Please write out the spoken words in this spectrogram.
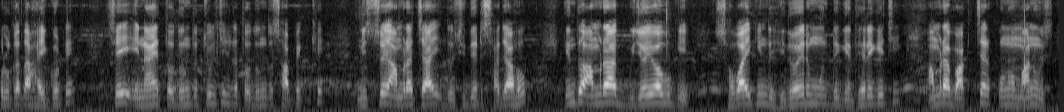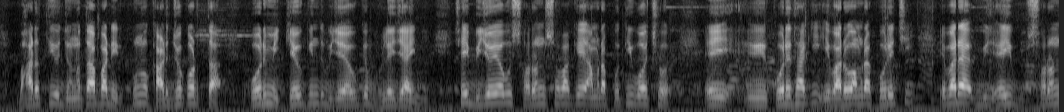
কলকাতা হাইকোর্টে। সেই এনআইএ তদন্ত চলছে, সেটা তদন্ত সাপেক্ষে। নিশ্চয়ই আমরা চাই দোষীদের সাজা হোক। কিন্তু আমরা বিজয়বাবুকে সবাই কিন্তু হৃদয়ের মধ্যে গেঁথে রেখেছি। আমরা বাচ্চার কোনো মানুষ, ভারতীয় জনতা পার্টির কোনো কার্যকর্তা, কর্মী কেউ কিন্তু বিজয়বাবুকে ভুলে যায়নি। সেই বিজয়বাবু স্মরণসভাকে আমরা প্রতি বছর এই করে থাকি, এবারেও আমরা করেছি। এবারে এই স্মরণ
